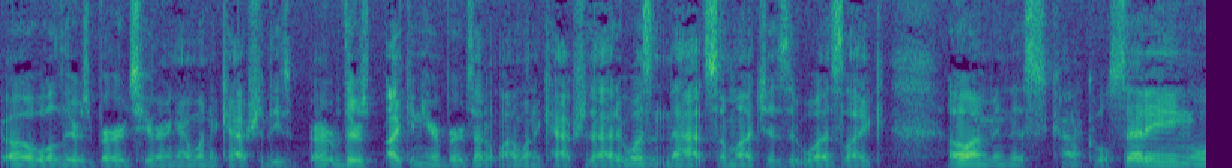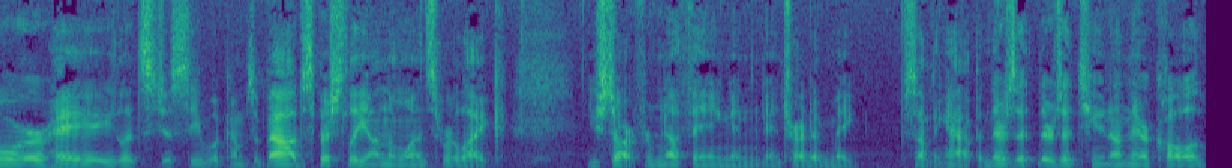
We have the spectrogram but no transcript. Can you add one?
oh, well, there's birds hearing, I want to capture these, or there's I can hear birds, I don't, I want to capture that. It wasn't that so much as it was like, oh, I'm in this kind of cool setting, or hey, let's just see what comes about. Especially on the ones where like you start from nothing and, and try to make something happen. There's a there's a tune on there called.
